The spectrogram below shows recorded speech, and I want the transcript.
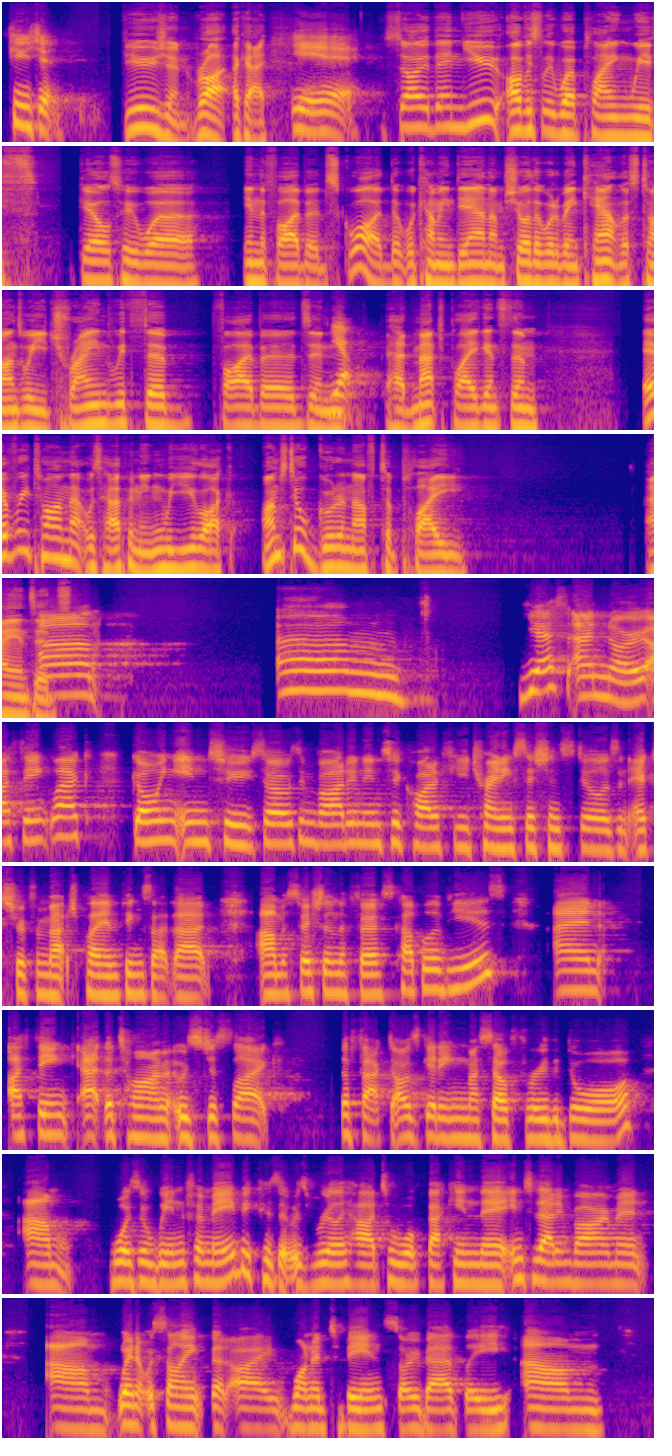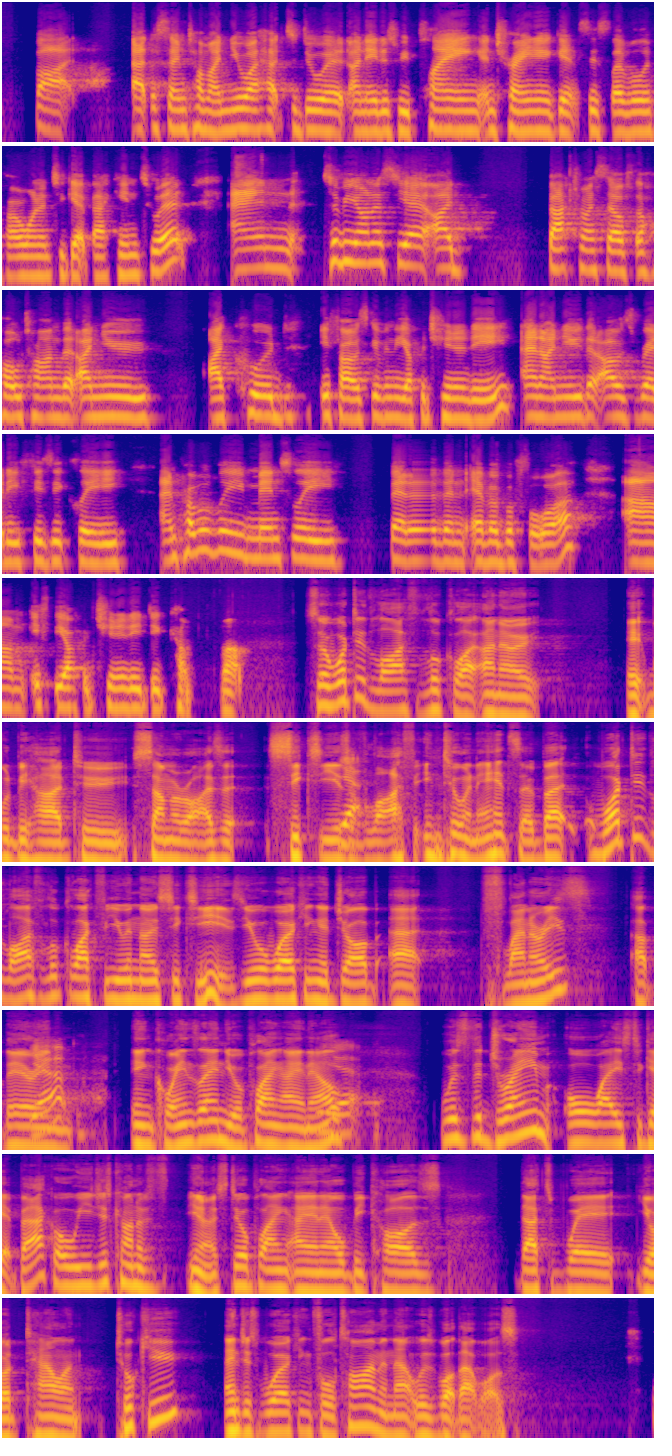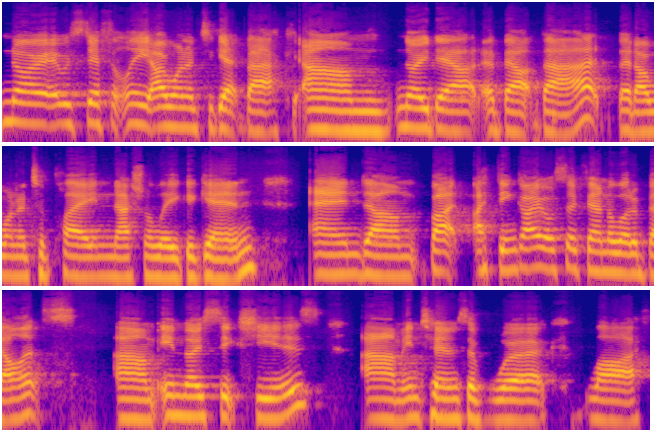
Fusion. Fusion. Right. Okay. Yeah. So then you obviously were playing with girls who were in the Firebird squad that were coming down. I'm sure there would have been countless times where you trained with the Firebirds and Yep. had match play against them. Every time that was happening, were you like, I'm still good enough to play ANZ? Um, um, yes and no. I think like going into, so I was invited into quite a few training sessions still as an extra for match play and things like that, um, especially in the first couple of years. And I think at the time it was just like the fact I was getting myself through the door um, was a win for me because it was really hard to walk back in there into that environment um, when it was something that I wanted to be in so badly. Um, but at the same time, I knew I had to do it. I needed to be playing and training against this level if I wanted to get back into it. And to be honest, yeah, I backed myself the whole time that I knew I could if I was given the opportunity. And I knew that I was ready physically and probably mentally better than ever before um, if the opportunity did come up. so what did life look like? I know it would be hard to summarize it six years Yeah. of life into an answer, but what did life look like for you in those six years? You were working a job at Flannery's up there Yep. in, in Queensland. You were playing ANL. Yeah. Was the dream always to get back, or were you just kind of, you know, still playing ANL because that's where your talent took you and just working full time and that was what that was? No, it was definitely I wanted to get back. Um, no doubt about that. That I wanted to play in National League again, and um, but I think I also found a lot of balance um, in those six years um, in terms of work, life,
